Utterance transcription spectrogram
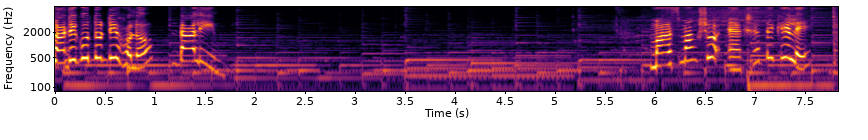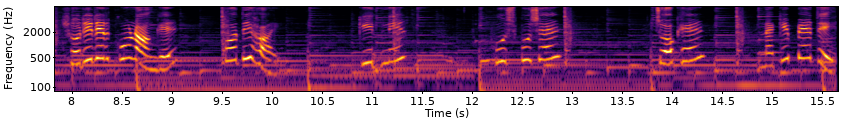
সঠিক উত্তরটি হলো ডালিম। মাছ মাংস একসাথে খেলে শরীরের কোন অঙ্গের ক্ষতি হয়? কিডনির, ফুসফুসের, চোখের নাকি পেটের?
